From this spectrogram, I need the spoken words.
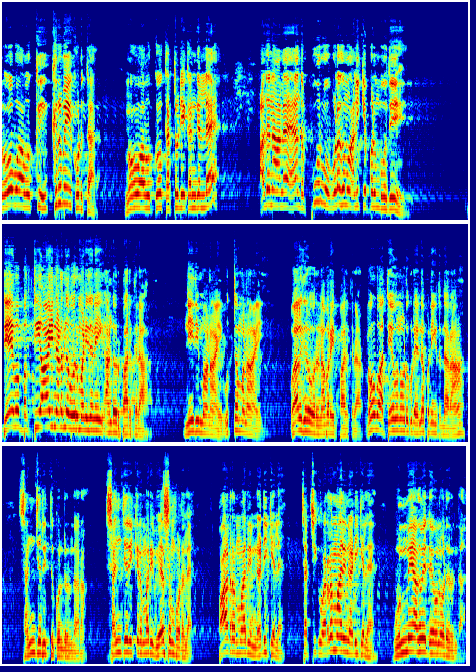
நோவாவுக்கு கிருபை கொடுத்தார். நோவாவுக்கோ கத்துடைய கண்கள்ல அதனால அந்த பூர்வ உலகமும் அழிக்கப்படும் போது தேவ பக்தியாய் நடந்த ஒரு மனிதனை ஆண்டவர் பார்க்கிறார். நீதிமானாய் உத்தமனாய் வாழ்கிற ஒரு நபரை பார்க்கிறார். நோவா தேவனோடு கூட என்ன பண்ணிக்கிட்டு இருந்தாராம்? சஞ்சரித்து கொண்டிருந்தாராம். சஞ்சரிக்கிற மாதிரி வேஷம் போடலை. பாடுற மாதிரி நடிக்கலை. சர்ச்சுக்கு வர்ற மாதிரி நடிக்கலை. உண்மையாகவே தேவனோடு இருந்தார்.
